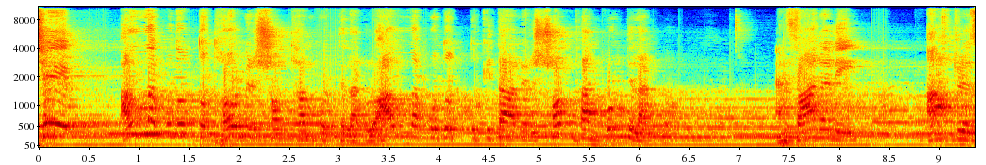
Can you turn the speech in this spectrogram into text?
shape, Allah প্রদত্ত ধর্মের সন্ধান করতে লাগল আল্লাহ প্রদত্ত কিতাবের সন্ধান করতে লাগল। And finally, after a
